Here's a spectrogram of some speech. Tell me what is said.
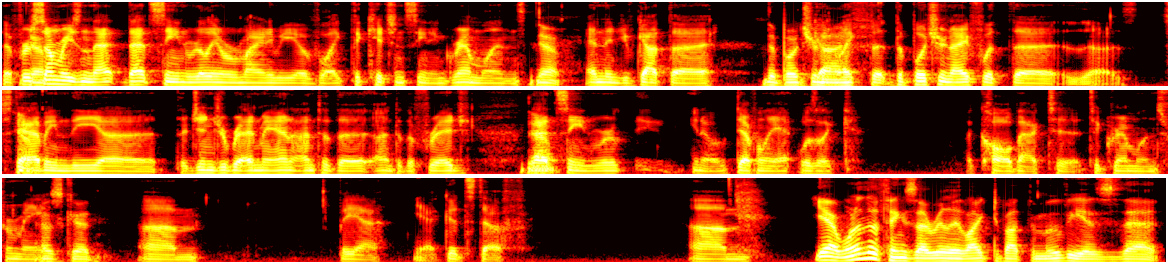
that for Yeah. some reason that that scene really reminded me of like the kitchen scene in gremlins. Yeah. And then you've got the the butcher knife. like the, the butcher knife with the, the stabbing the uh the gingerbread man onto the onto the fridge. Yeah. that scene you know definitely was like a callback to to gremlins for me. That was good. Um but yeah yeah good stuff um Yeah, one of the things I really liked about the movie is that,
